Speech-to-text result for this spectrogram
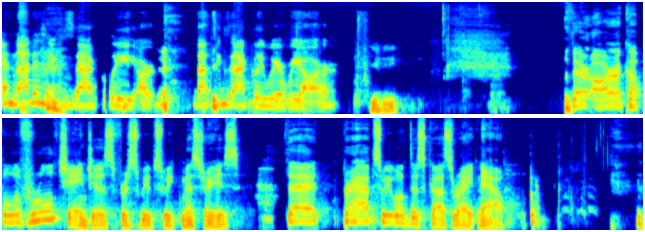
And that is exactly our that's exactly where we are. There are a couple of rule changes for Sweeps Week Mysteries that perhaps we will discuss right now.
